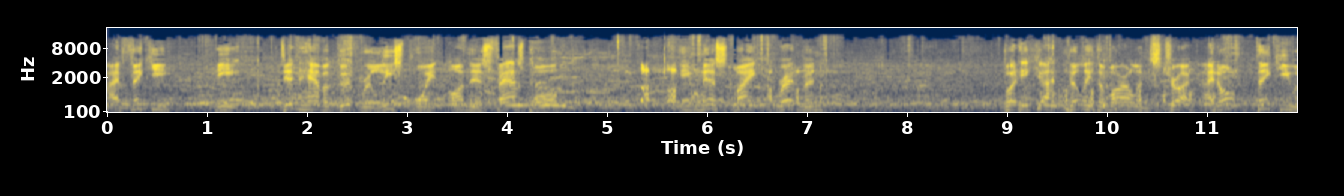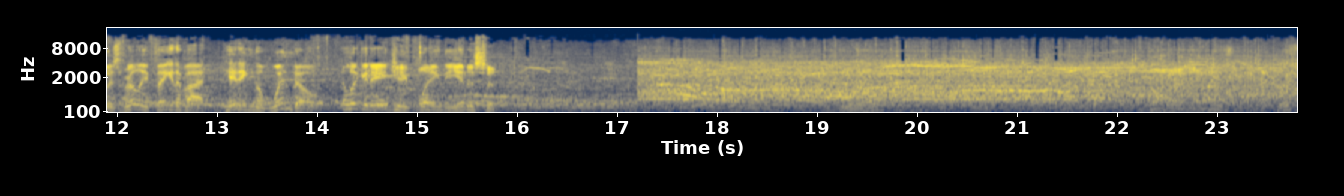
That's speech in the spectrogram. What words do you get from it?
I think he he didn't have a good release point on this fastball. he missed Mike Redmond, but he got Billy the Marlin's truck. I don't think he was really thinking about hitting the window. and look at AJ playing the innocent. Drawing on his necklace.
